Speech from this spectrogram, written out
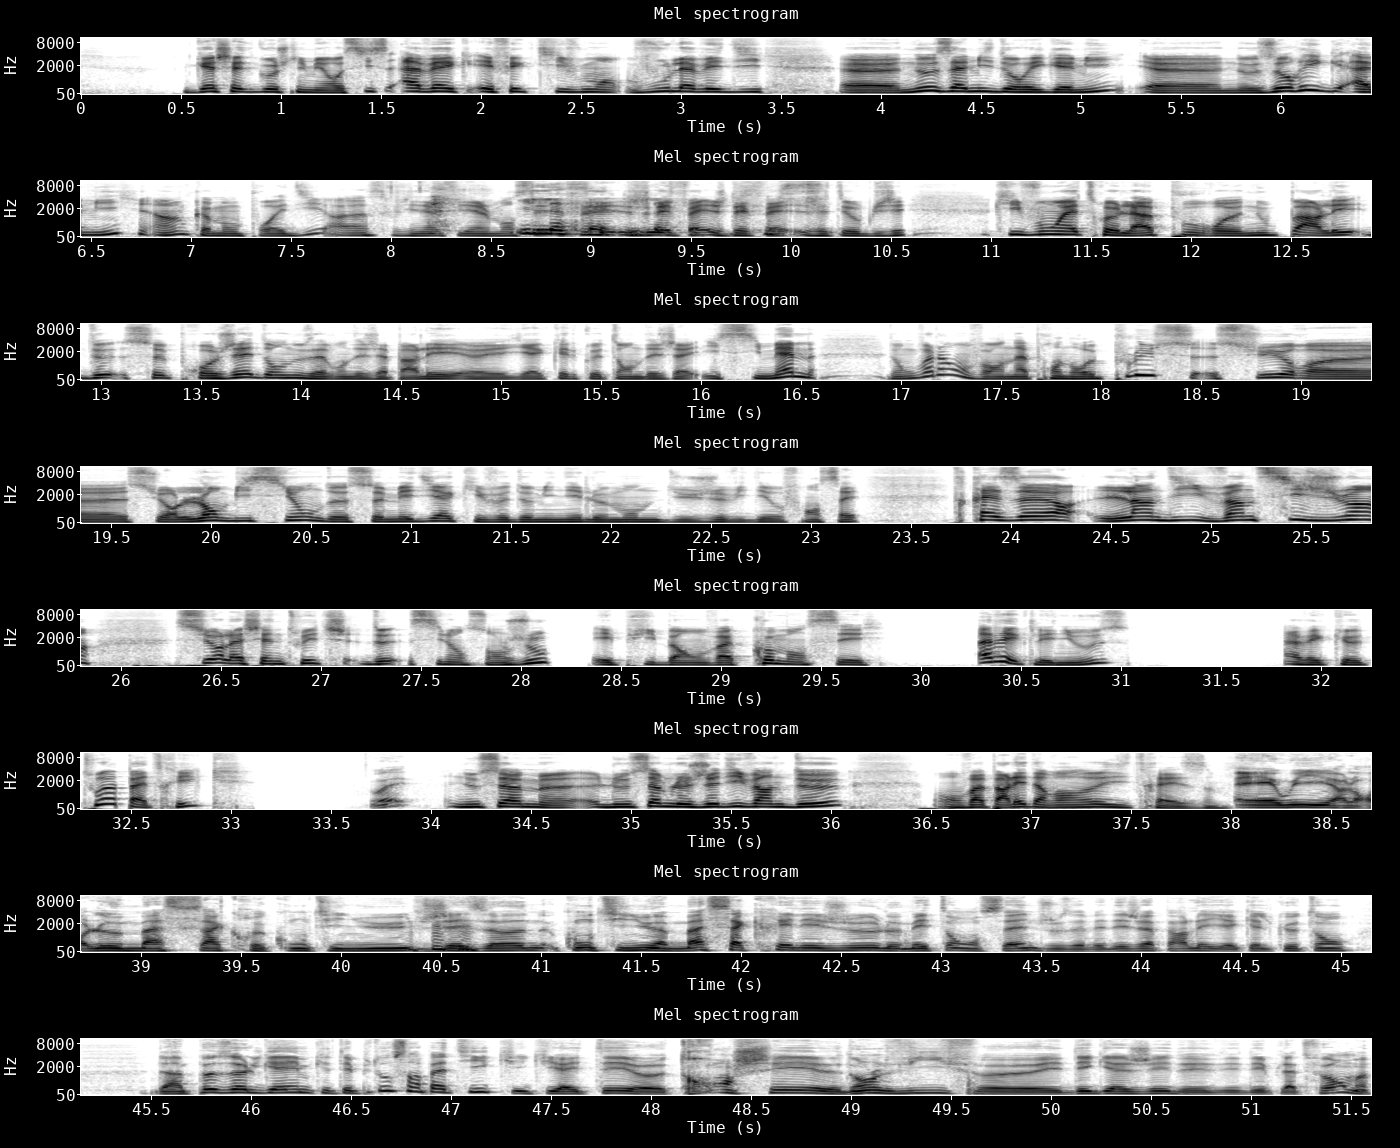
Gâchette gauche numéro 6 avec effectivement, vous l'avez dit, euh, nos amis d'origami, euh, nos orig-amis, hein, comme on pourrait dire. hein, final- finalement, Il c'est- l'a fait, Je l'ai l'a fait, fait. je l'ai fait, j'étais obligé. Qui vont être là pour euh, nous parler de ce projet dont nous avons déjà parlé euh, il y a quelques temps déjà ici même. Donc voilà, on va en apprendre plus sur, sur l'ambition de ce média qui veut dominer le monde du jeu vidéo français. 13h lundi 26 juin sur la chaîne Twitch de Silence on Joue. Et puis bah, on va commencer avec les news. Avec euh, toi Patrick. Ouais. Nous sommes, euh, nous sommes le jeudi 22. On va parler d'un vendredi 13. Eh oui, alors le massacre continue. Jason continue à massacrer les jeux, le mettant en scène. Je vous avais déjà parlé il y a quelques temps d'un puzzle game qui était plutôt sympathique et qui a été euh, tranché dans le vif euh, et dégagé des, des- des plateformes.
